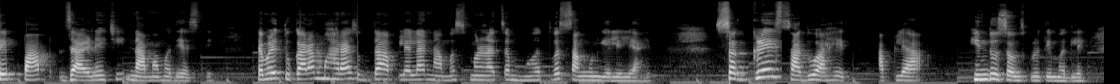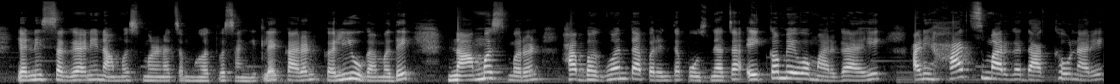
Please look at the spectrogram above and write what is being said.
ते पाप जाळण्याची नामामध्ये असते. त्यामुळे तुकाराम महाराज सुद्धा आपल्याला नामस्मरणाचं महत्त्व सांगून गेलेले आहेत. सगळे साधू आहेत आपल्या हिंदू संस्कृतीमधले. यांनी सगळ्यांनी नामस्मरणाचं महत्त्व सांगितलं आहे कारण कलियुगामध्ये नामस्मरण हा भगवंतापर्यंत पोचण्याचा एकमेव मार्ग आहे. आणि हाच मार्ग दाखवणारे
